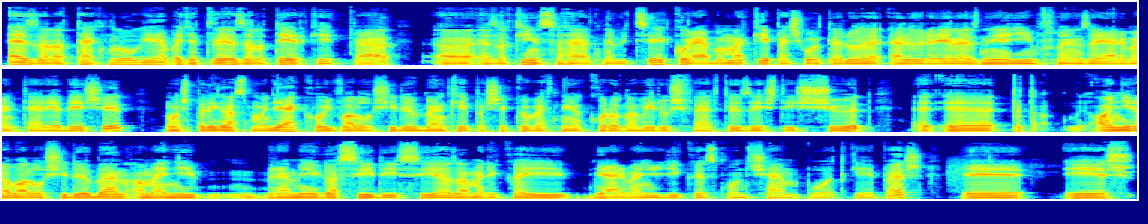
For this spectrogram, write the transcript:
ezzel a technológia, vagy hát ezzel a térképpel ez a Kinsa Health nevű cég korábban már képes volt előre, előrejelezni egy influenza járvány terjedését, most pedig azt mondják, hogy valós időben képesek követni a koronavírus fertőzést is, sőt, tehát annyira valós időben, amennyire még a CDC, az amerikai járványügyi központ sem volt képes, és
